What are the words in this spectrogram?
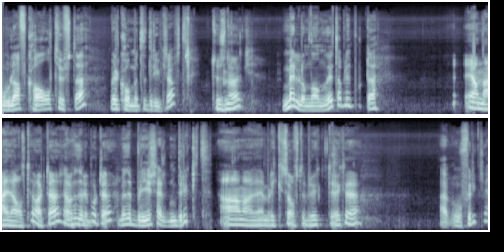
Olaf Karl Tufte, velkommen til Drivkraft. Tusen takk. Mellomnavnet ditt har blitt borte, Ja, nei, det har alltid vært der. Det har men det- borte. men det blir sjelden brukt. Ja, nei, det blir ikke så ofte brukt. Det gjør ikke det. Nei, hvorfor ikke?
